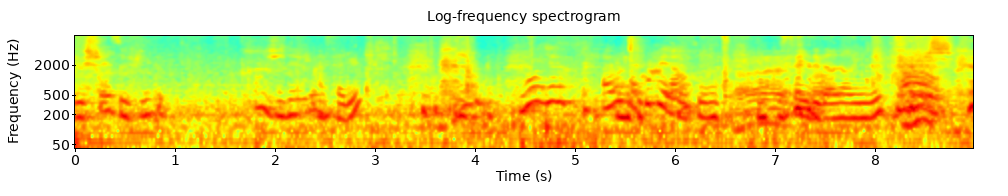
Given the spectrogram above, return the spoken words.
Des chaises vides. Ah, j'ai Ah, salut. Mon Dieu Ah oui, t'as coupé là. On conseil des dernières minutes. Ah.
